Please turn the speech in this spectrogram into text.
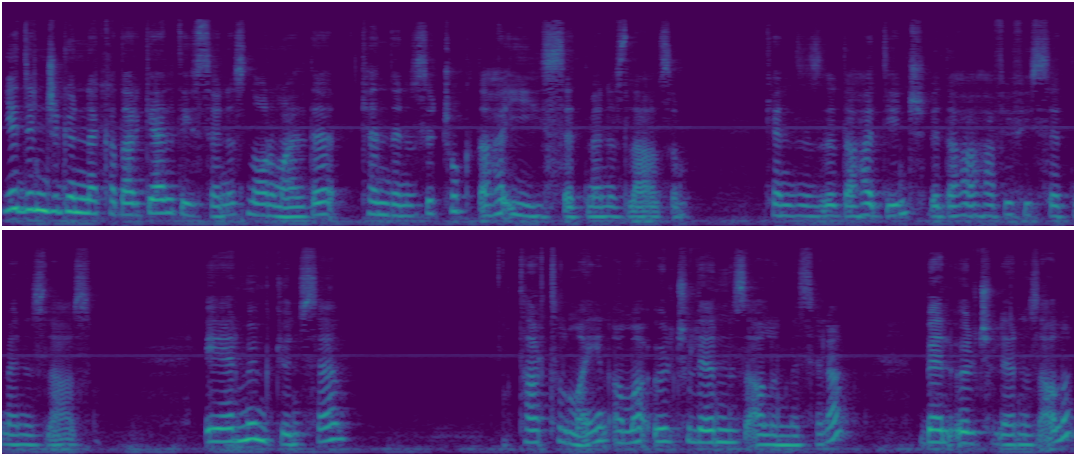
Yedinci gününe kadar geldiyseniz normalde kendinizi çok daha iyi hissetmeniz lazım. Kendinizi daha dinç ve daha hafif hissetmeniz lazım. Eğer mümkünse tartılmayın ama ölçülerinizi alın mesela. Bel ölçülerinizi alın.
